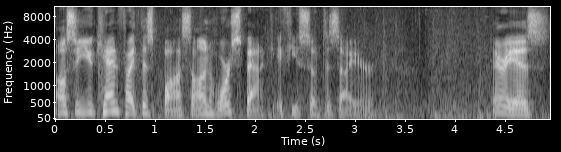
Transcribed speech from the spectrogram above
Also, you can fight this boss on horseback, if you so desire. There he is.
